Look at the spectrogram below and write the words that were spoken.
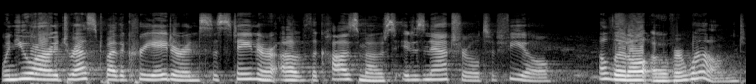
When you are addressed by the creator and sustainer of the cosmos, it is natural to feel a little overwhelmed.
